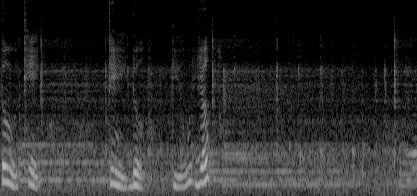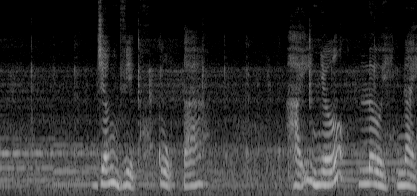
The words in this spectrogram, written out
từ thiện thì được cứu giấc dân việt của ta, hãy nhớ lời này.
